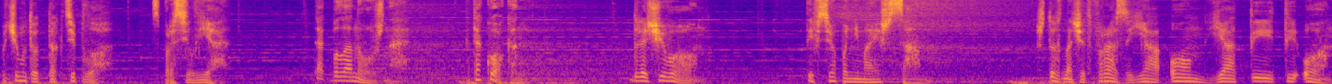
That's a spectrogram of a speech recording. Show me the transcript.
«Почему тут так тепло?» – спросил я. «Так было нужно. Это кокон». «Для чего он?» «Ты все понимаешь сам». «Что значит фраза «я он», «я ты», «ты он»?»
